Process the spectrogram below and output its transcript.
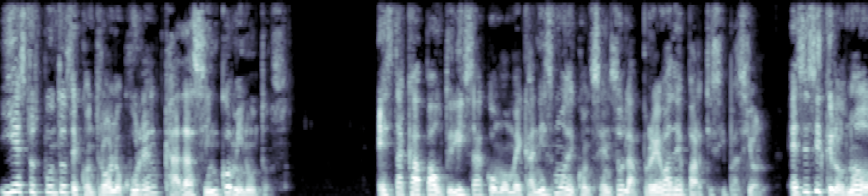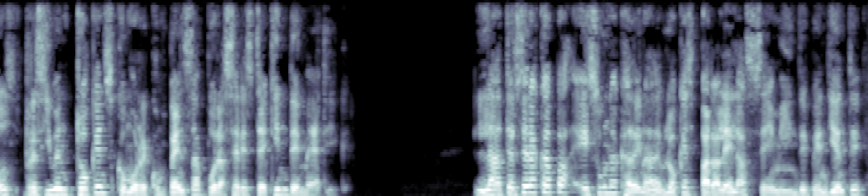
y estos puntos de control ocurren cada 5 minutos. Esta capa utiliza como mecanismo de consenso la prueba de participación, es decir que los nodos reciben tokens como recompensa por hacer staking de Matic. La tercera capa es una cadena de bloques paralelas semi-independiente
